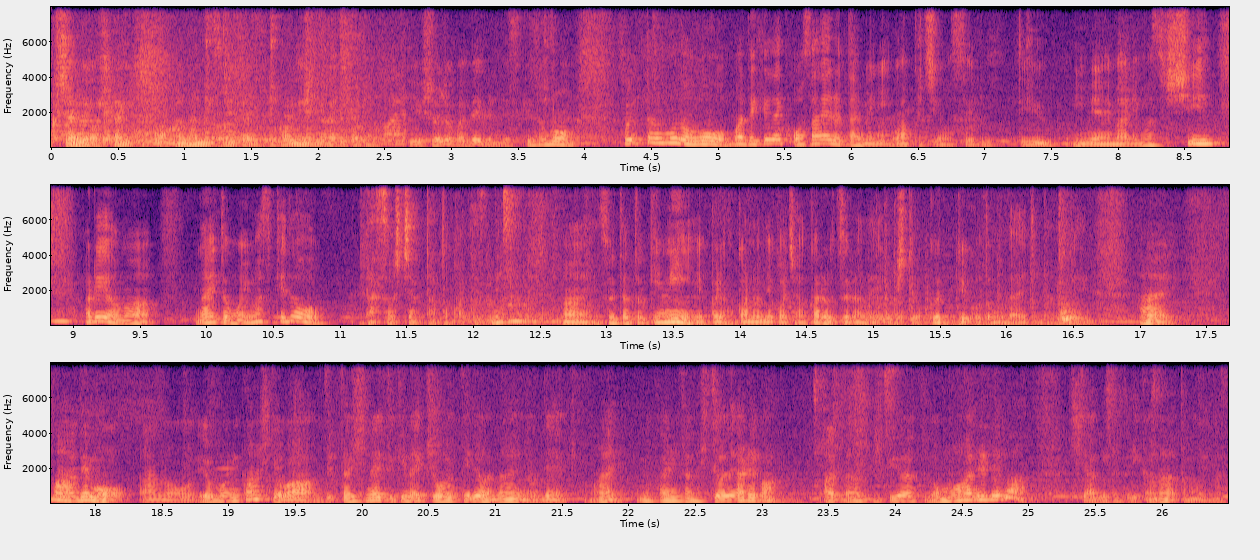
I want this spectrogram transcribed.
くしゃみをしたりとか鼻水出たりとか目にが出たりっていう症状が出るんですけどもそういったものを、まあ、できるだけ抑えるためにワクチンをするっていう意味合いもありますしあるいはまあないと思いますけど脱走しちゃったとかですね、はい、そういった時にやっぱり他の猫ちゃんからうつらないようにしておくっていうことも大事なので、はい、まあでもあの予防に関しては絶対しないといけないってわけではないので、はい、飼い主さんが必要であればあ必要だと思われればしてあげるといいかなと思います。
